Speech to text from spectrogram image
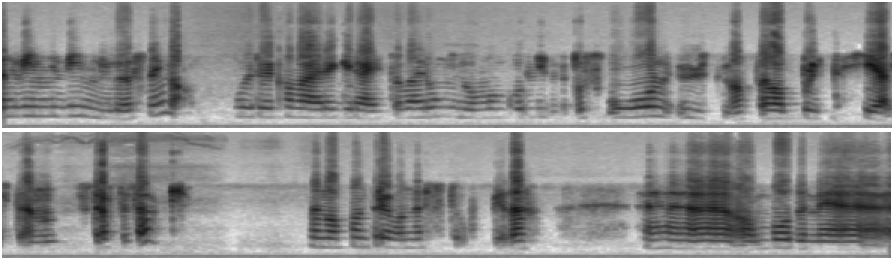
en vinn-vinn-løsning. da, Hvor det kan være greit å være ungdom og gå videre på skolen uten at det har blitt helt en straffesak. Men at man prøver å nøste opp i det. Eh, både med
